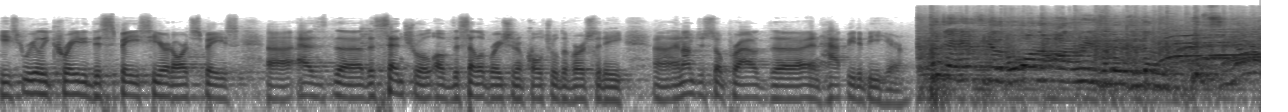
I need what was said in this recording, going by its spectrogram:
He's really created this space here at Art Space uh, as the, the central of the celebration of cultural diversity. Uh, and I'm just so proud and happy to be here together for one honor, reason, ladies and gentlemen. Yes,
